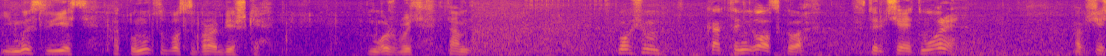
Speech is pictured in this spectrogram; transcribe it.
И мысль есть окунуться после пробежки. Может быть, там, в общем, как-то не ласково встречает море. Вообще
